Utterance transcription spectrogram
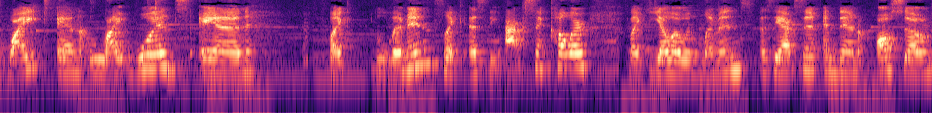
white and light woods and like lemons like as the accent color like yellow and lemons as the accent and then also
